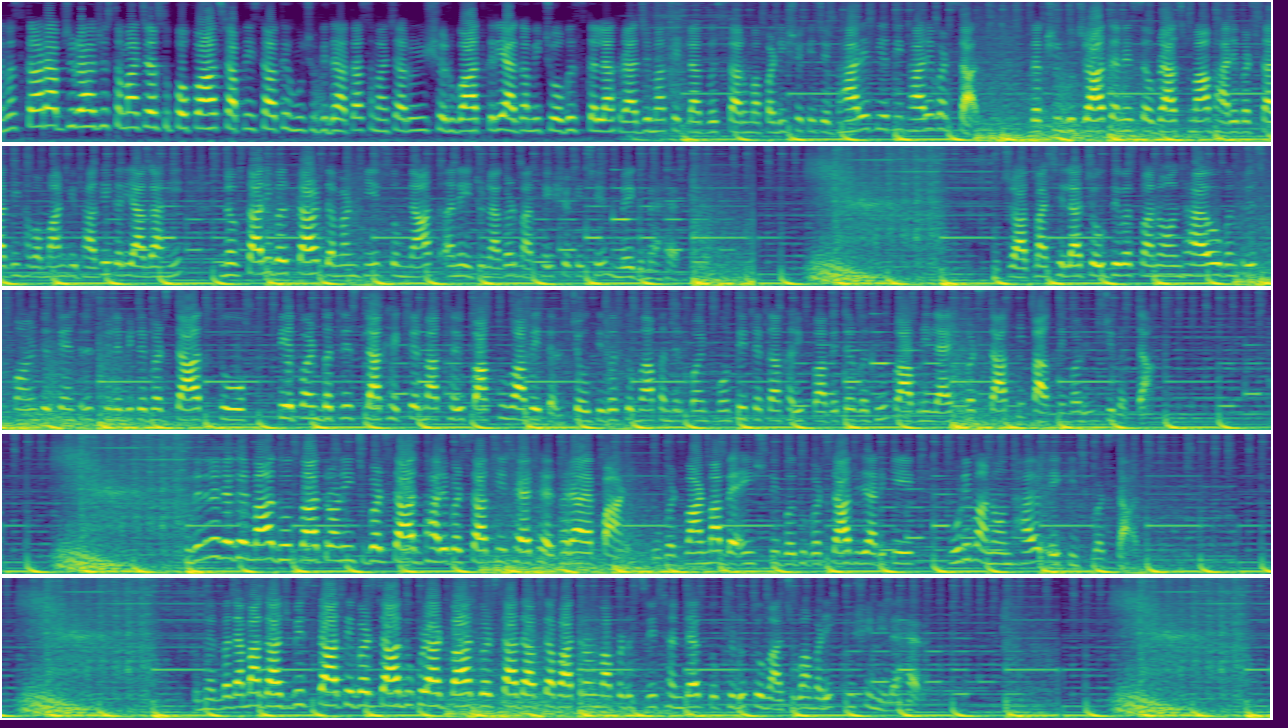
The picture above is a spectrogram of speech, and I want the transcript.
નમસ્કાર, આપ જોઈ છો સમાચાર સુપરફાસ્ટ. આપની સાથે હું છું વિધાતા. સમાચારોની શરૂઆત કરી આગામી ચોવીસ કલાક રાજ્યમાં કેટલાક વિસ્તારોમાં પડી શકે છે ભારેથી અતિ ભારે વરસાદ. દક્ષિણ ગુજરાત અને સૌરાષ્ટ્રમાં ભારે વરસાદની હવામાન વિભાગે કરી આગાહી. નવસારી, વલસાડ, દમણ, ગીર, સોમનાથ અને જૂનાગઢમાં થઈ શકે છે મેઘમહેર. ગુજરાતમાં છેલ્લા ચૌદ દિવસમાં નોંધાયો ઓગણત્રીસ પોઈન્ટ તેત્રીસ મિલીમીટર વરસાદ. તો તેર પોઈન્ટ બત્રીસ લાખ હેક્ટરમાં થયું પાકનું વાવેતર. ચૌદ દિવસોમાં પંદર પોઈન્ટ બોતેર ટકા ખરીફ વાવેતર વધ્યું. વાવણી લાયક વરસાદથી પાકને મળ્યું જીવતદાન સુરેન્દ્રનગરમાં ધોધમાર ત્રણ ઇંચ વરસાદ, ભારે વરસાદથી ઠેર ઠેર ભરાયા પાણી. તો બે ઇંચથી વધુ વરસાદ, જ્યારે કે મૂડીમાં નોંધાયો એક ઇંચ વરસાદ. નર્મદામાં ગાજવીજ સાથે વરસાદ, ઉકળાટ બાદ વરસાદ આવતા વાતાવરણમાં પડશે ઠંડક, તો ખેડૂતોમાં જોવા મળી ખુશીની લહેર.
